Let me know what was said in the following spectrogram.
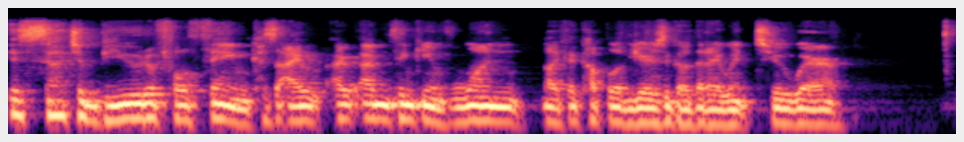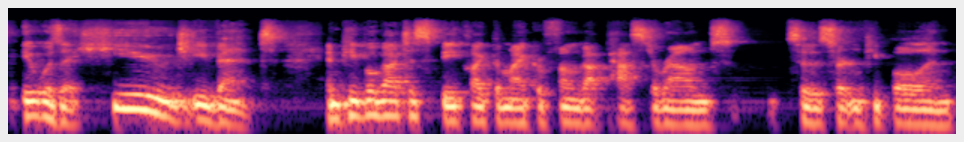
is such a beautiful thing because I, I i'm thinking of one like a couple of years ago that i went to where it was a huge event and people got to speak like the microphone got passed around to certain people. And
